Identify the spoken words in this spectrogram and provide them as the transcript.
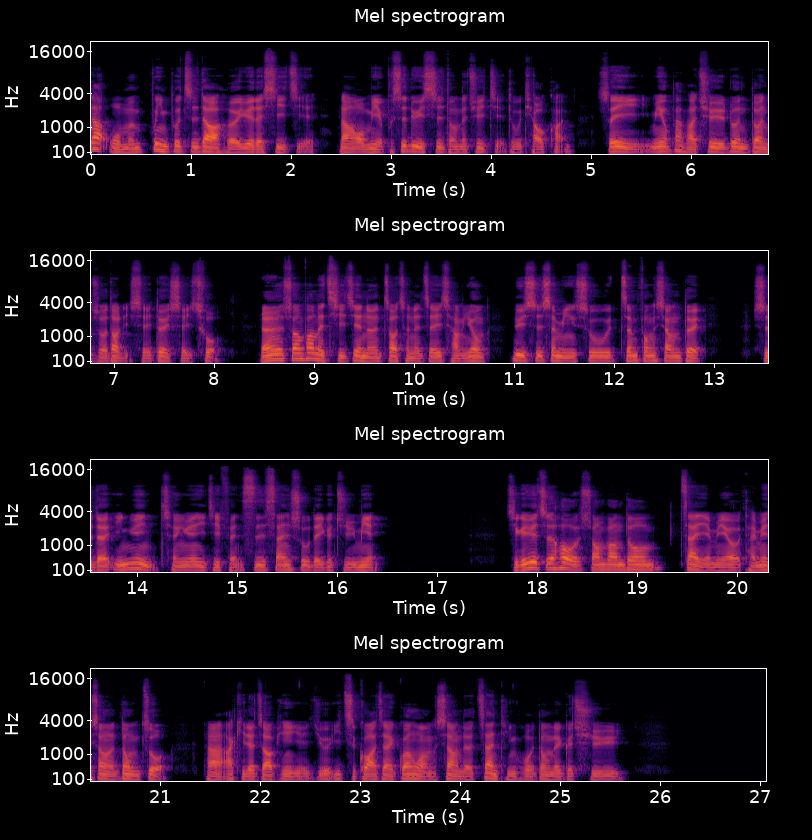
那我们并不知道合约的细节，那我们也不是律师，懂得去解读条款，所以没有办法去论断说到底谁对谁错。然而双方的旗舰呢，造成了这一场用律师声明书针锋相对，使得营运成员以及粉丝三输的一个局面。几个月之后，双方都再也没有台面上的动作，那阿 K 的照片也就一直挂在官网上的暂停活动的一个区域。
